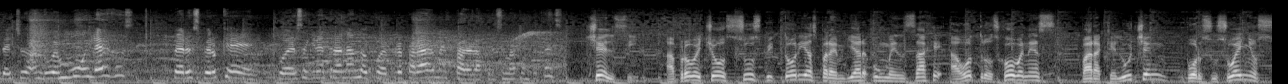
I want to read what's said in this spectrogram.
de hecho anduve muy lejos, pero espero que poder seguir entrenando, poder prepararme para la próxima competencia. Chelsea aprovechó sus victorias para enviar un mensaje a otros jóvenes para que luchen por sus sueños.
